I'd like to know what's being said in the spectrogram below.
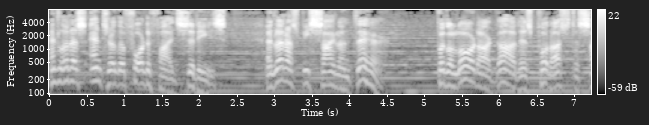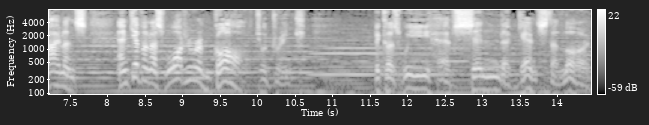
and let us enter the fortified cities, and let us be silent there. For the Lord our God has put us to silence, and given us water of gall to drink because we have sinned against the Lord.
